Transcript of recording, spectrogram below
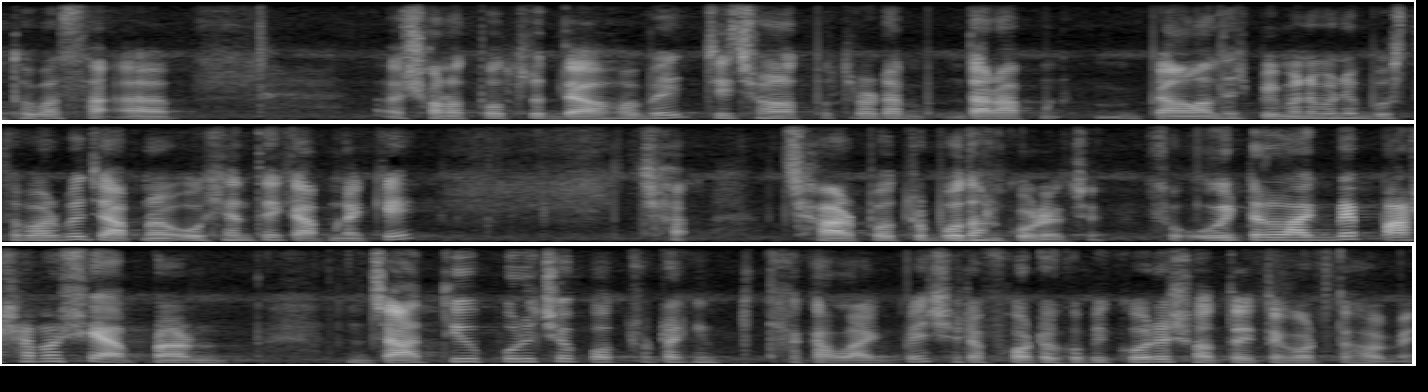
অথবা সনদপত্র দেওয়া হবে। যে সনদপত্রটা দ্বারা বাংলাদেশ বিমান বাহিনী বুঝতে পারবে যে আপনার ওইখান থেকে আপনাকে ছাড়পত্র প্রদান করেছে। সো ওইটা লাগবে। পাশাপাশি আপনার জাতীয় পরিচয়পত্রটা কিন্তু থাকা লাগবে। সেটা ফটোকপি করে সত্যায়িত করতে হবে।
